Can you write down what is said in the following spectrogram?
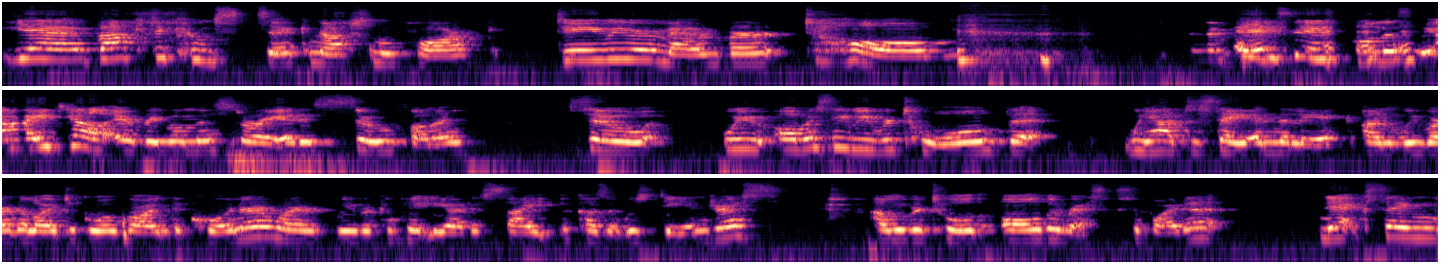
yeah, back to Khao Sok National Park. Do we remember Tom? this is honestly, I tell everyone this story. It is so funny. So we obviously we were told that we had to stay in the lake and we weren't allowed to go around the corner where we were completely out of sight because it was dangerous. And we were told all the risks about it. Next thing,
